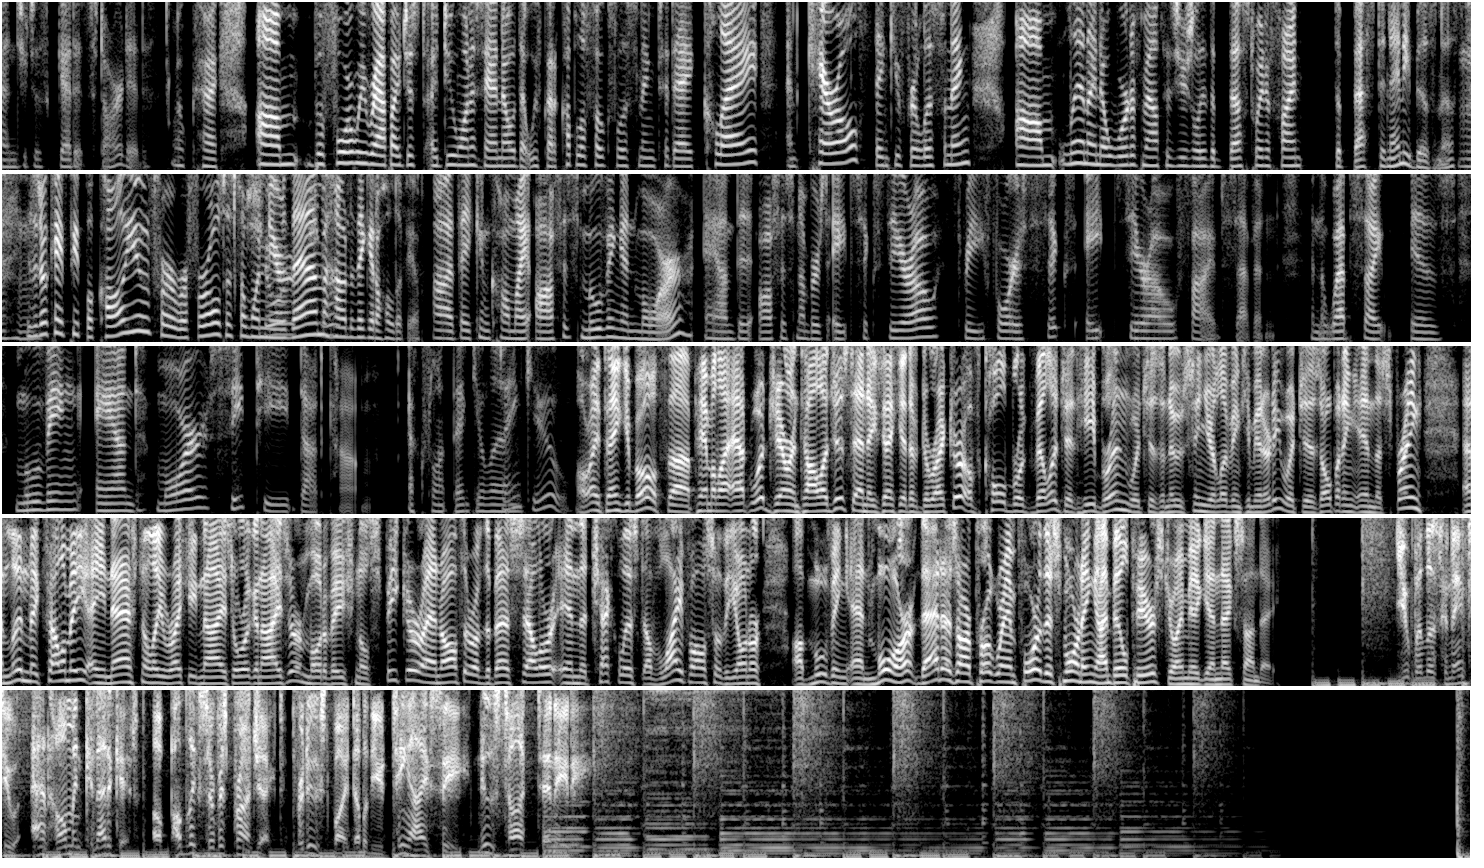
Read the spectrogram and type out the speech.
and you just get it started. Okay. Um, before we wrap, I just I do want to say I know that we've got a couple of folks listening today. Clay and Carol, thank you for listening. Um, Lynn, I know word of mouth is usually the best way to find the best in any business. Is it okay if people call you for a referral to someone near Sure, them? How do they get a hold of you? Uh, they can call my office, Moving and More, and the office number is 860 346 8057. And the website is movingandmoreCT.com. Excellent. Thank you, Lynn. Thank you. All right, thank you both. Uh, Pamela Atwood, gerontologist and executive director of Colebrook Village at Hebron, which is a new senior living community which is opening in the spring, and Lynn McPhelimy, a nationally recognized organizer, motivational speaker, and author of the bestseller In the Checklist of Life, also the owner of Moving and More. That is our program for this morning. I'm Bill Pierce. Join me again next Sunday. You've been listening to At Home in Connecticut, a public service project produced by WTIC News Talk 1080.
